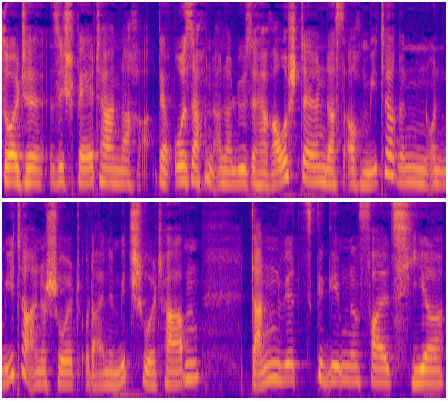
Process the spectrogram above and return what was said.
Sollte sich später nach der Ursachenanalyse herausstellen, dass auch Mieterinnen und Mieter eine Schuld oder eine Mitschuld haben, dann wird gegebenenfalls hier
